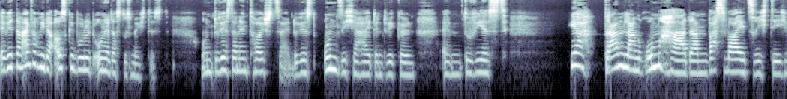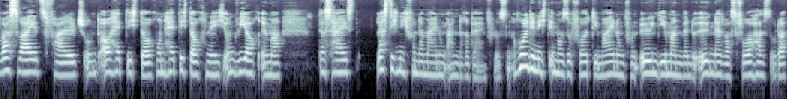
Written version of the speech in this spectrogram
Der wird dann einfach wieder ausgebuddelt, ohne dass du es möchtest. Und du wirst dann enttäuscht sein, du wirst Unsicherheit entwickeln, ähm, du wirst, ja, dran lang rumhadern, was war jetzt richtig, was war jetzt falsch und oh hätte ich doch und hätte ich doch nicht und wie auch immer. Das heißt, lass dich nicht von der Meinung anderer beeinflussen. Hol dir nicht immer sofort die Meinung von irgendjemandem, wenn du irgendetwas vorhast oder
